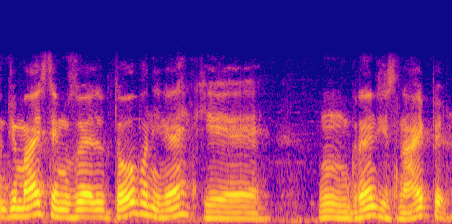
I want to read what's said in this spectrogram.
no demais temos o Hélio Tovani, né? Que é um grande sniper.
